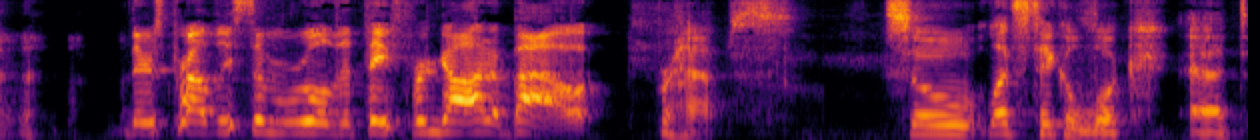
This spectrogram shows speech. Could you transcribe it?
There's probably some rule that they forgot about. Perhaps. So let's take a look at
